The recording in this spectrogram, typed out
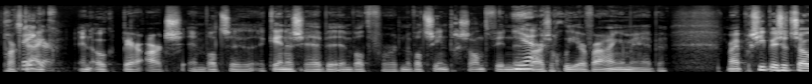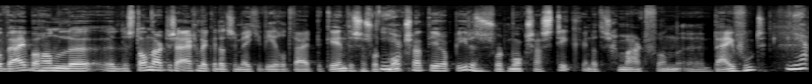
praktijk. Zeker. En ook per arts en wat ze kennis hebben en wat, voor, wat ze interessant vinden Ja. waar ze goede ervaringen mee hebben. Maar in principe is het zo, wij behandelen, eh, de standaard is eigenlijk, en dat is een beetje wereldwijd bekend, is een soort Ja. moxa-therapie. Dat is een soort moxa-stick en dat is gemaakt van eh, bijvoet. Ja,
